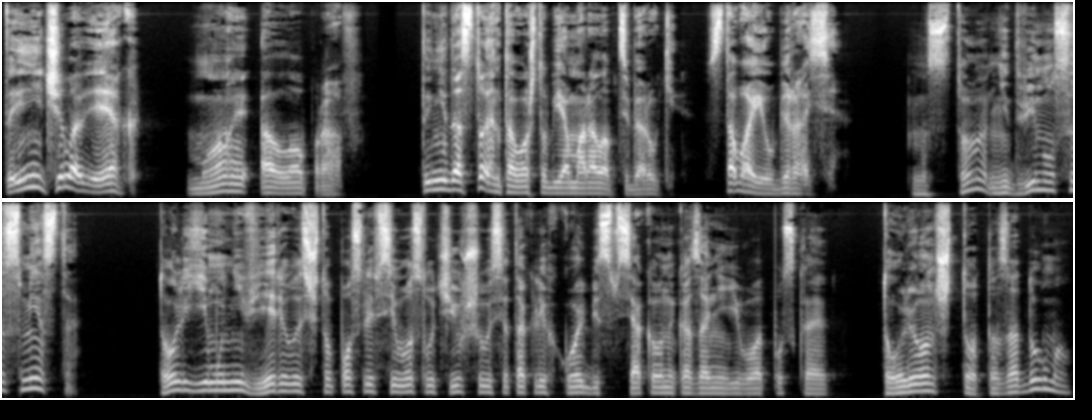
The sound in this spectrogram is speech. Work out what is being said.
ты не человек. Мой Алло прав. Ты не достоин того, чтобы я морал об тебя руки. Вставай и убирайся». Мсто не двинулся с места. То ли ему не верилось, что после всего случившегося так легко и без всякого наказания его отпускают, то ли он что-то задумал.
